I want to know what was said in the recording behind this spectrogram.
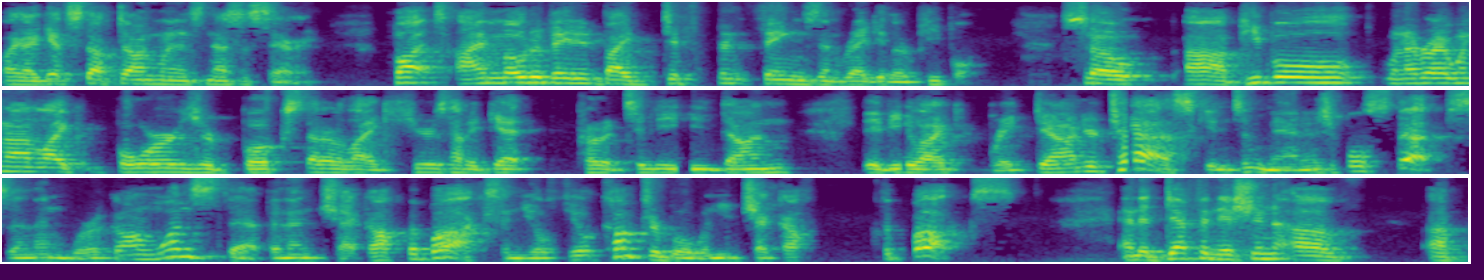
Like I get stuff done when it's necessary, but I'm motivated by different things than regular people. So uh, people, whenever I went on like boards or books that are like, here's how to get productivity done, they'd be like, break down your task into manageable steps and then work on one step and then check off the box and you'll feel comfortable when you check off the box. And the definition of a,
